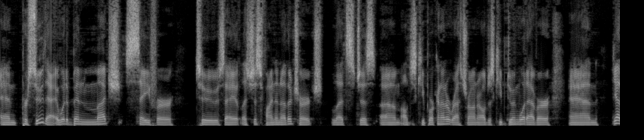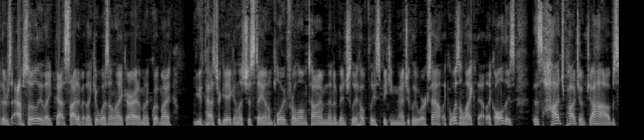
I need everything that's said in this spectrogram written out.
and pursue that. It would have been much safer to say, let's just find another church. Let's just, um, I'll just keep working at a restaurant or I'll just keep doing whatever. And yeah, there's absolutely like that side of it. Like it wasn't like, all right, I'm going to quit my youth pastor gig and let's just stay unemployed for a long time. And then eventually, hopefully, speaking magically works out. Like it wasn't like that. Like all these this hodgepodge of jobs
